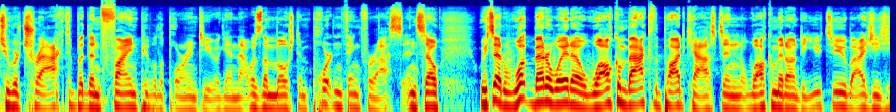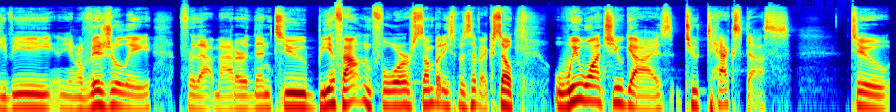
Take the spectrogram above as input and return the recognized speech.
to retract, but then find people to pour into you. Again, that was the most important thing for us. And so we said, what better way to welcome back the podcast and welcome it onto YouTube, IGTV, you know, visually for that matter, than to be a fountain for somebody specific. So we want you guys to text us to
